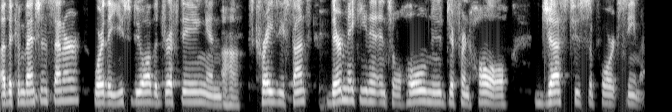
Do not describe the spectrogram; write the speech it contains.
of the convention center where they used to do all the drifting and Uh huh. crazy stunts, they're making it into a whole new different hall just to support SEMA.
